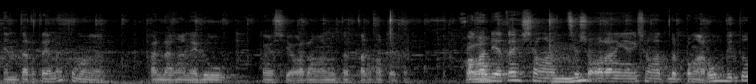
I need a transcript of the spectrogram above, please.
entertain aku mah pandangan Edu kayak si orang anu tertangkap itu Kalau- dia teh sangat seseorang yang sangat berpengaruh gitu.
